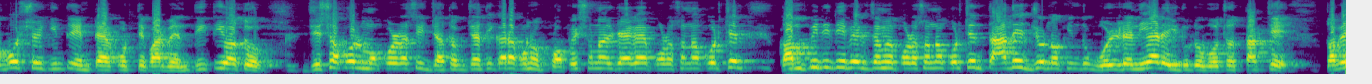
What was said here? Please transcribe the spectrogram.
অবশ্যই কিন্তু এন্টার করতে পারবেন। দ্বিতীয়ত, যে সকল মকর রাশির জাতক জাতিকারা কোনো প্রফেশনাল জায়গায় পড়াশোনা করছেন কম্পিটিটিভ এক্সামে পড়াশোনা করছেন, তাদের জন্য কিন্তু গোল্ডেন ইয়ার এই দুটো বছর থাকছে। তবে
